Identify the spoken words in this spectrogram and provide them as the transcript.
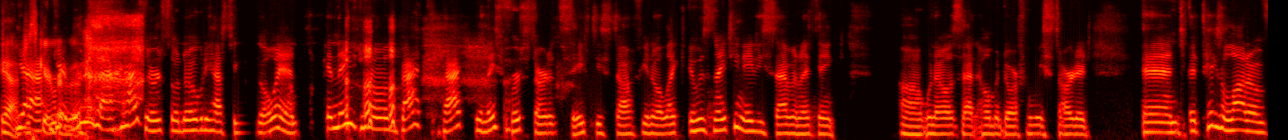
Yeah, just get rid of it. that hazard so nobody has to go in. And they, you know, back back when they first started safety stuff, you know, like it was 1987, I think, uh, when I was at Elmendorf and we started. And it takes a lot of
